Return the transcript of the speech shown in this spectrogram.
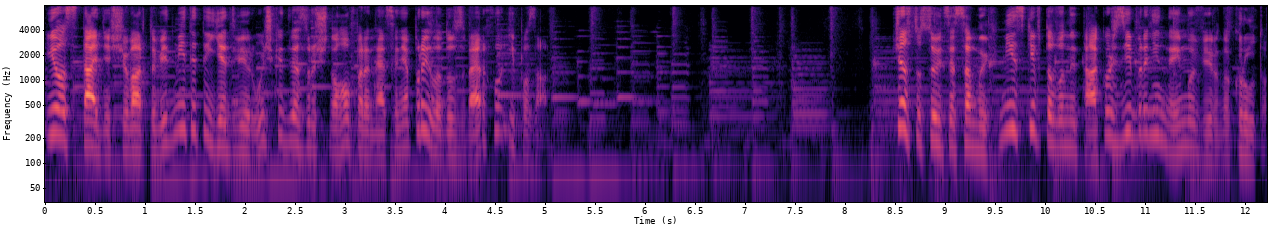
І останнє, що варто відмітити, є дві ручки для зручного перенесення приладу зверху і позаду. Що стосується самих мізків, то вони також зібрані неймовірно круто.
